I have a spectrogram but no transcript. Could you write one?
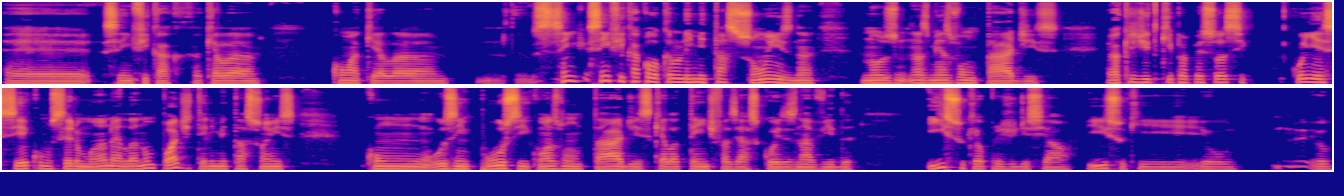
é, sem ficar com aquela. com aquela. sem, sem ficar colocando limitações na, nos, nas minhas vontades. Eu acredito que para a pessoa se conhecer como ser humano, ela não pode ter limitações com os impulsos e com as vontades que ela tem de fazer as coisas na vida. Isso que é o prejudicial, isso que eu, eu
